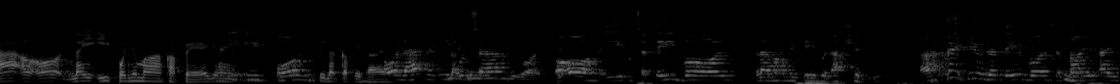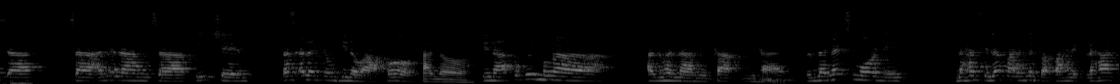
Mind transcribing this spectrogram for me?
Ah, oo. Naiipon yung mga kape, yung Naiipon. pinagkapihan. Oo, lahat naiipon Lagi sa... na iiwan. Oo, naiipon sa table. Wala naman kami table actually. Ah, yung sa table, sa toy, ay sa, sa ano lang, sa kitchen. Tapos alam niyo ang ginawa ko. Ano? Tinapo ko yung mga anuhan namin, kapihan. So, the next morning, lahat sila parang nagpapahalik lahat.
